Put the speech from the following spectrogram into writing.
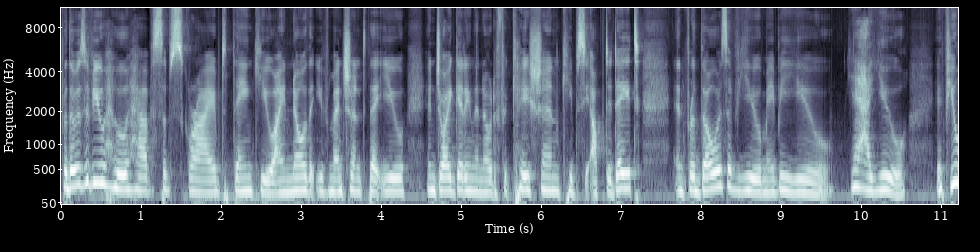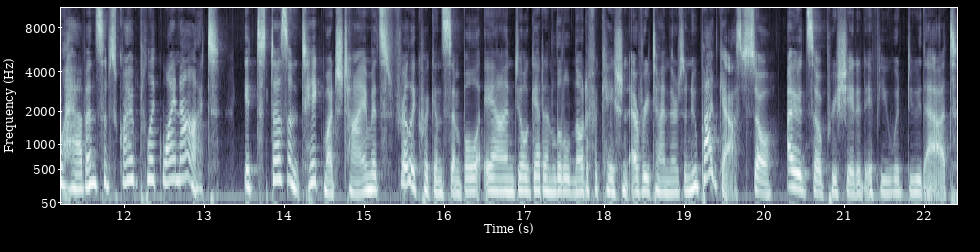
for those of you who have subscribed, thank you. I know that you've mentioned that you enjoy getting the notification, keeps you up to date. And for those of you, maybe you, yeah, you, if you haven't subscribed, click why not? It doesn't take much time. It's really quick and simple, and you'll get a little notification every time there's a new podcast. So I would so appreciate it if you would do that.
